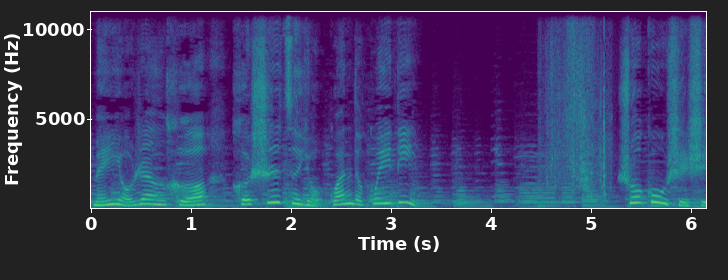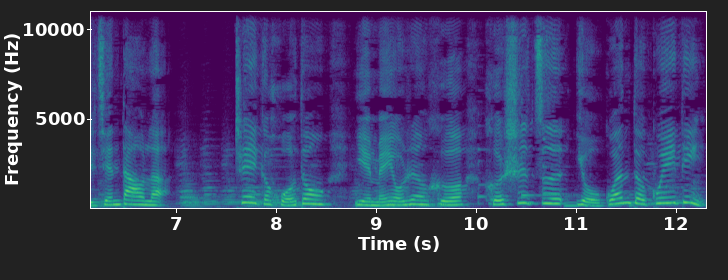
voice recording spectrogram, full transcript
没有任何和狮子有关的规定。说故事时间到了，这个活动也没有任何和狮子有关的规定。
